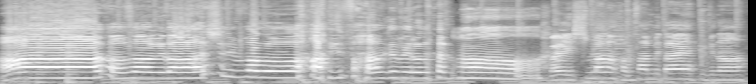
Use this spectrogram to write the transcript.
아 감사합니다. 10만원. 아니 방금 일어난 어, 빨리 10만원 감사합니다. 혜빈아.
